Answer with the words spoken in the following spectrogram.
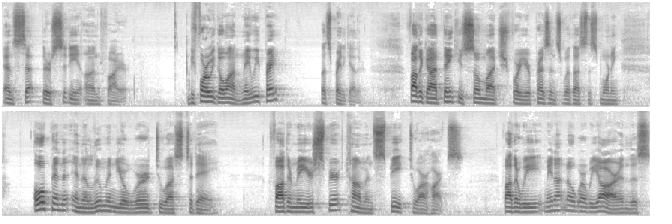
and set their city on fire. Before we go on, may we pray? Let's pray together. Father God, thank you so much for your presence with us this morning. Open and illumine your word to us today. Father, may your Spirit come and speak to our hearts. Father, we may not know where we are in this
